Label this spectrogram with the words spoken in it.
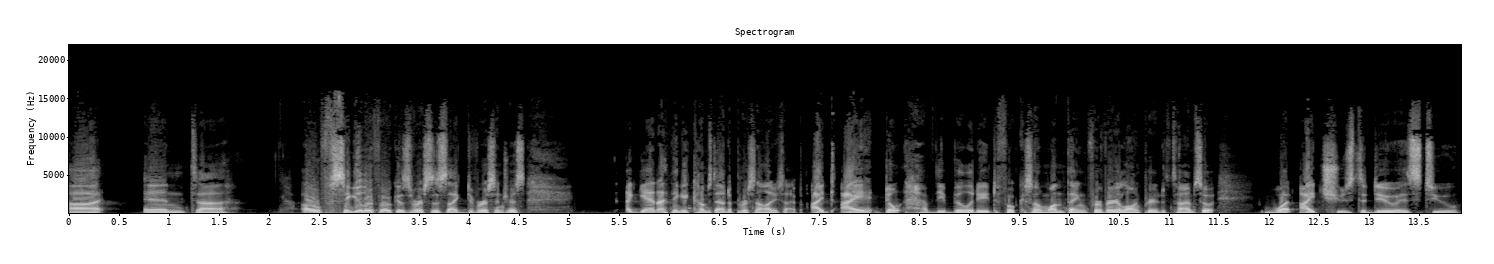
Uh, and, uh, oh, singular focus versus like diverse interests. Again, I think it comes down to personality type. I, I don't have the ability to focus on one thing for a very long period of time. So what I choose to do is to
